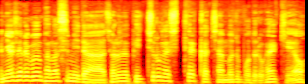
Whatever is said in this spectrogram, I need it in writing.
안녕하세요 여러분 반갑습니다. 저는 비츠론의 스택 같이 한번 좀 보도록 할게요.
